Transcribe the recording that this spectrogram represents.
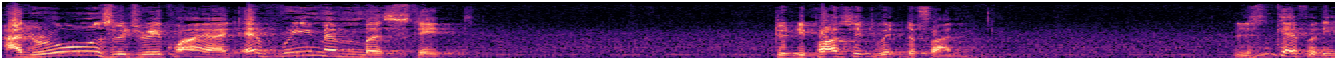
had rules which required every member state to deposit with the fund, listen carefully,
